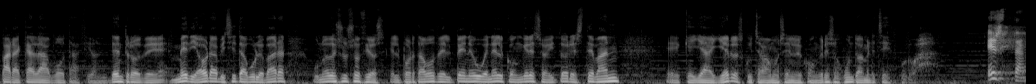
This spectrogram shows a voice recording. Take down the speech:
para cada votación. Dentro de media hora visita Boulevard uno de sus socios, el portavoz del PNV en el Congreso, Aitor Esteban, eh, que ya ayer lo escuchábamos en el Congreso junto a Merche Izpurua. Esta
